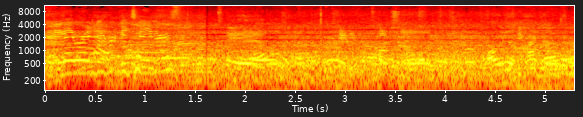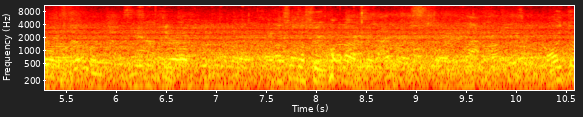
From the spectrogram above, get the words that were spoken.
they were in different containers. Can't even touch them. Ah, sono sui 40. Ahorita,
